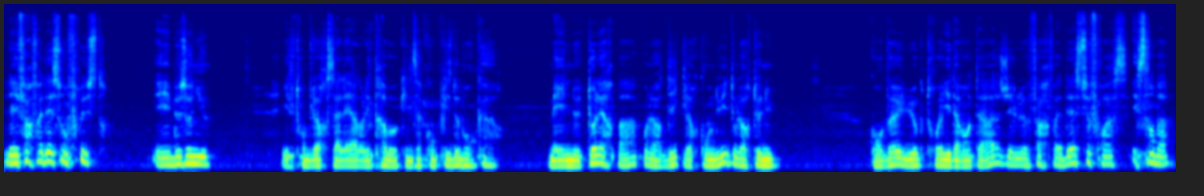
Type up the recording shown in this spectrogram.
Les farfadets sont frustres et besogneux. Ils trouvent leur salaire dans les travaux qu'ils accomplissent de bon cœur, mais ils ne tolèrent pas qu'on leur dicte leur conduite ou leur tenue. Qu'on veuille lui octroyer davantage, et le farfadet se froisse et s'en va.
